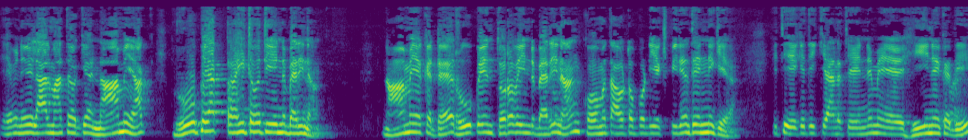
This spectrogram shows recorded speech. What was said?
එහෙම නෙවෙයි ලාල් මහත්තයා කියන්නේ නාමයක් රූපයක් රහිතව තියෙන්න බැරි නම් නාමයකට රූපයෙන් තොරව ඉන්න බැරි නම් කොහොමද out of body experience එන්නේ කියලා. ඉතින් ඒකෙදි කියන්න තියෙන්නේ මේ හීනකදී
